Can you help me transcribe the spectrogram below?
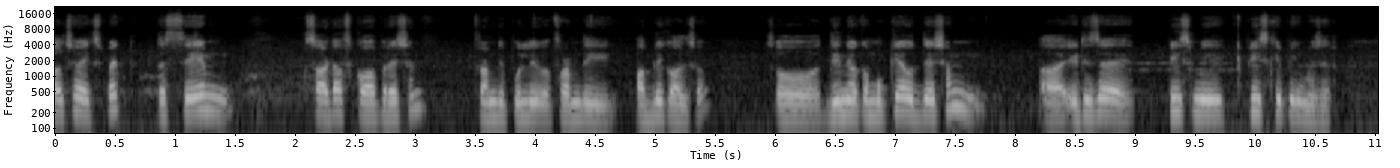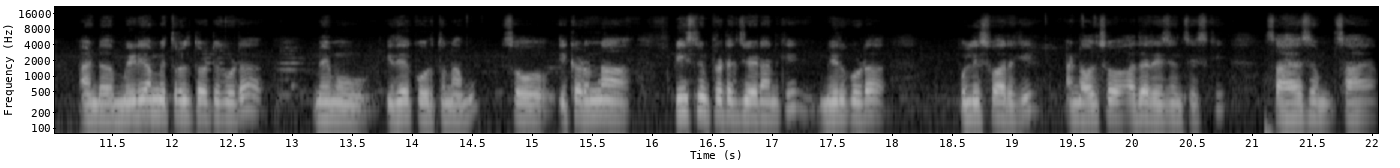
also expect the same sort of cooperation from the police from the public also so దీని యొక్క ముఖ్య ఉద్దేశం it is a peace me peacekeeping measure and media మిత్రులతోటి కూడా మేము ఇదే కోరుతున్నాము. సో ఇక్కడున్న పీస్ని ప్రొటెక్ట్ చేయడానికి మీరు కూడా పోలీస్ వారికి అండ్ ఆల్సో అదర్ ఏజెన్సీస్కి సహాయం సహాయం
